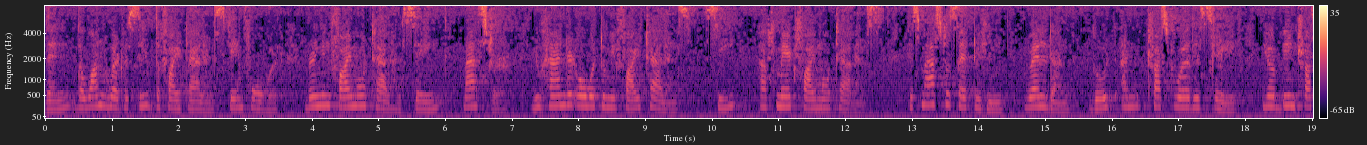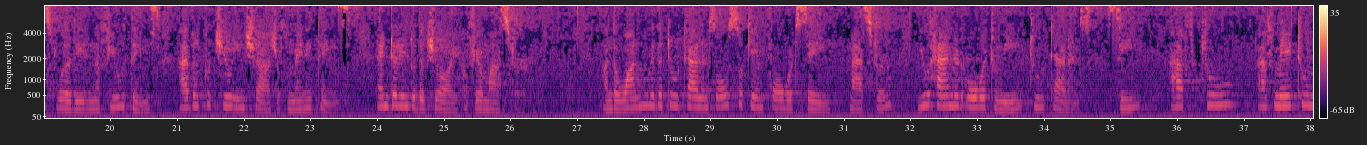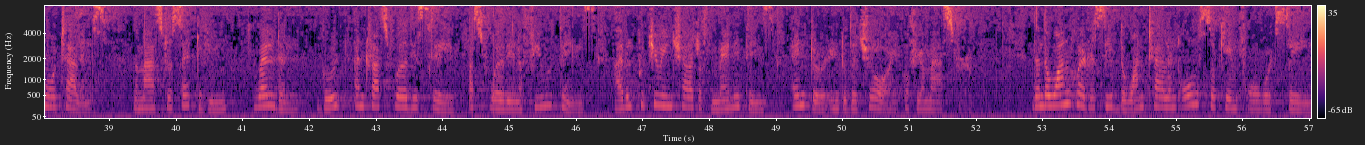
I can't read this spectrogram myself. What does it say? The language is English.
Then the one who had received the five talents came forward, bringing five more talents, saying, Master, you handed over to me five talents. See, I've made five more talents. His master said to him, Well done, good and trustworthy slave. You have been trustworthy in a few things. I will put you in charge of many things. Enter into the joy of your master. And the one with the two talents also came forward, saying, Master, you handed over to me two talents. See, I have two, I have made two more talents. The master said to him, Well done, good and trustworthy slave, trustworthy in a few things. I will put you in charge of many things. Enter into the joy of your master. Then the one who had received the one talent also came forward, saying,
